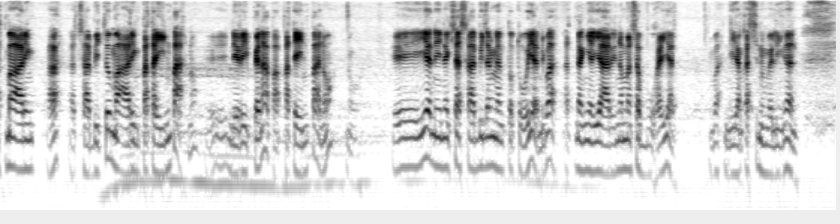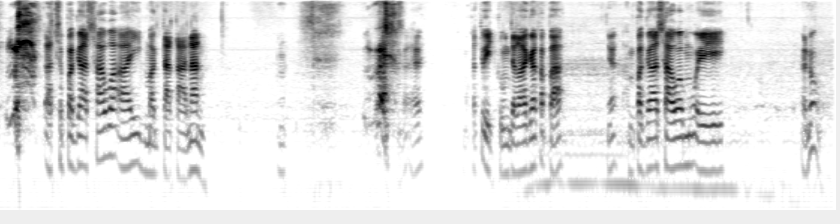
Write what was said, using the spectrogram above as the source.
At maaring ha? at sabi to maaring patayin pa no? Eh, nirape na papatayin pa no, no. eh yan eh nagsasabi lang ng totoo yan di ba? At nangyayari naman sa buhay yan di ba? Hindi yan kasinungalingan at sa pag-aasawa ay magtatanan eh, makatwid kung dalaga ka pa yeah, ang pag-aasawa mo ay ano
